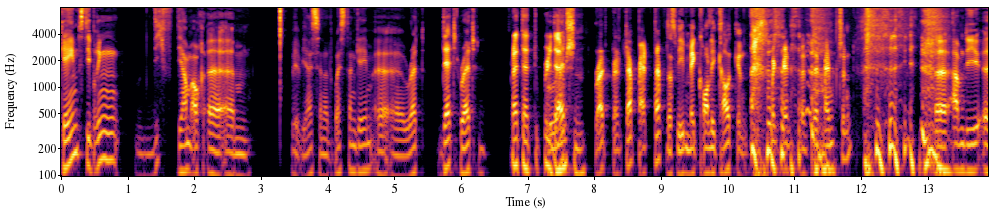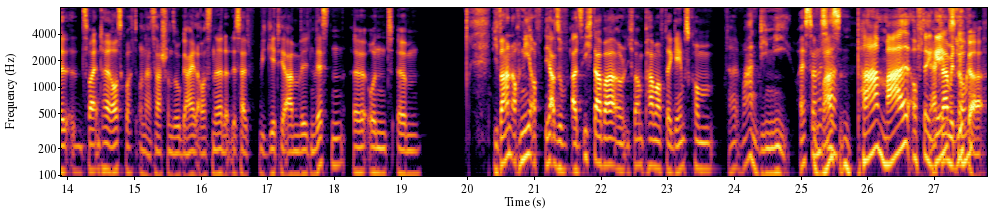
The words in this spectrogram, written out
Games, die bringen, die, die haben auch, äh, ähm, wie heißt denn das Western Game? Äh, äh, Red, Dead Red Red Dead Redemption. Red, Red, Red, Red, Red, das ist wie Macaulay Culkin. Red, Red, Red, Redemption. äh, haben die äh, einen zweiten Teil rausgebracht und das sah schon so geil aus, ne? Das ist halt wie GTA im Wilden Westen äh, und ähm, die waren auch nie auf, ja, also als ich da war und ich war ein paar Mal auf der Gamescom, da waren die nie. Weißt du, Du das warst ein paar Mal auf der ja, Gamescom. klar, mit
